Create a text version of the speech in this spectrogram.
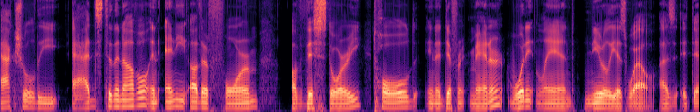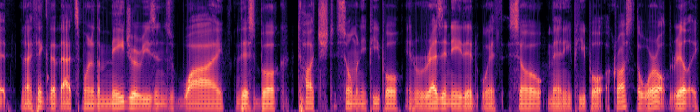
actually adds to the novel, and any other form of this story told in a different manner wouldn't land nearly as well as it did. And I think that that's one of the major reasons why this book touched so many people and resonated with so many people across the world, really.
